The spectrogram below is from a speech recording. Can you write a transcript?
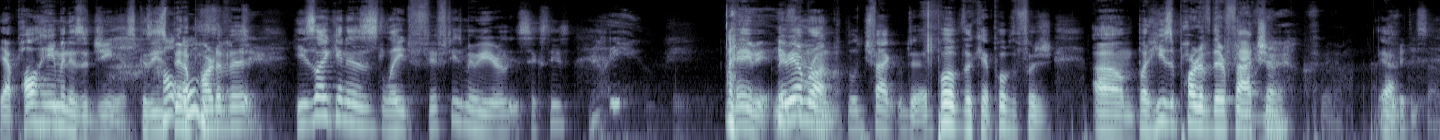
yeah. Paul Heyman is a genius because he's How been a part of it. dude? He's like in his late fifties, maybe early sixties. Really? Maybe, maybe I'm wrong. In fact, pull up the pull up the footage. Um, but he's a part of their faction. Yeah. 57.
